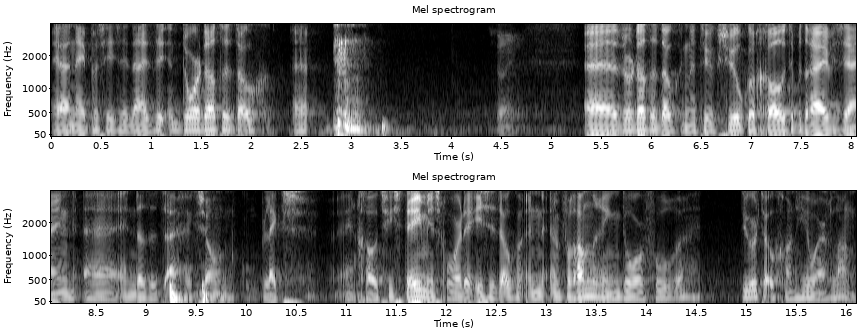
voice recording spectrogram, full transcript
ja nee, precies. Nee, di- doordat het ook. eh. Eh, doordat het ook natuurlijk zulke grote bedrijven zijn eh, en dat het eigenlijk zo'n complex en groot systeem is geworden, is het ook een, een verandering doorvoeren. Duurt ook gewoon heel erg lang.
